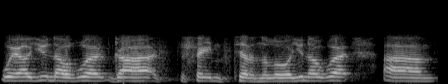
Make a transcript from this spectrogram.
Well, you know what? God, Satan, telling the Lord, you know what? Um,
